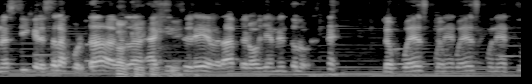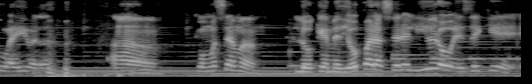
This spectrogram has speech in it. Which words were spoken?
una sticker, esa es la portada, ¿verdad? Acting Today, ¿verdad? Pero obviamente lo, lo puedes, poner, puedes poner tú ahí, ¿verdad? Ah, ¿Cómo se llama? Lo que me dio para hacer el libro es de que,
